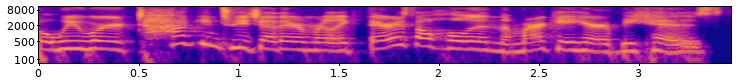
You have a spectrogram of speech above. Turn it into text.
but we were talking to each other and we're like, there's a hole in the market here because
